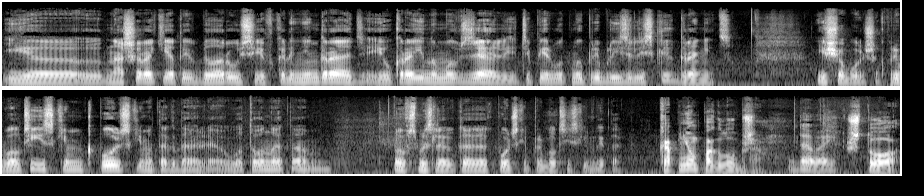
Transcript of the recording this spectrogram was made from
И наши ракеты в Белоруссии, в Калининграде, и Украину мы взяли, и теперь вот мы приблизились к их границам. Еще больше, к прибалтийским, к польским и так далее. Вот он это, ну, в смысле, к, к польским, прибалтийским и так. Копнем поглубже. Давай. Что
